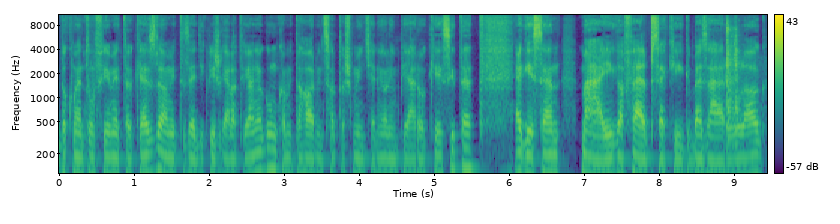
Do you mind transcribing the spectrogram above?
dokumentumfilmétől kezdve, amit az egyik vizsgálati anyagunk, amit a 36-os Müncheni olimpiáról készített, egészen máig, a Phelpsekig bezárólag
